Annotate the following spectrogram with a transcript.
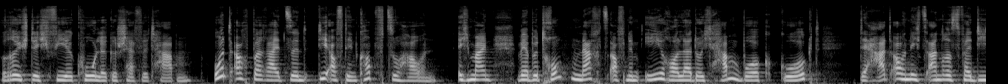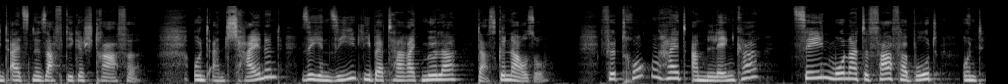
richtig viel Kohle gescheffelt haben. Und auch bereit sind, die auf den Kopf zu hauen. Ich meine, wer betrunken nachts auf einem E-Roller durch Hamburg gurkt, der hat auch nichts anderes verdient als eine saftige Strafe. Und anscheinend sehen Sie, lieber Tarek Müller, das genauso. Für Trunkenheit am Lenker, zehn Monate Fahrverbot und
